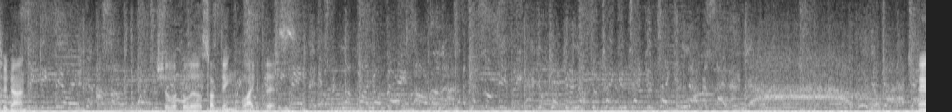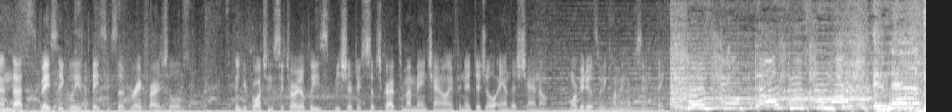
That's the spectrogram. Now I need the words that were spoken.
once you're done, should look a little something like this. And that's basically the basics of Rayfire tools. Thank you for watching this tutorial. Please be sure to subscribe to my main channel, Infinite Digital, and this channel. More videos will be coming up soon. Thank you.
